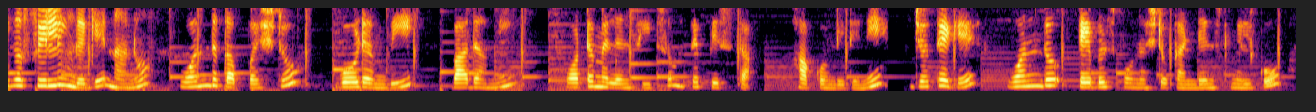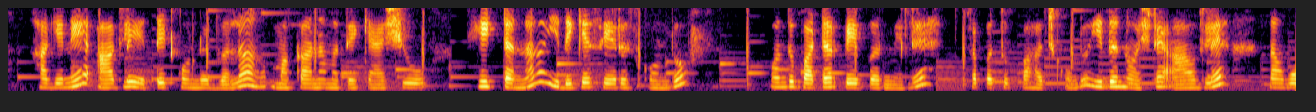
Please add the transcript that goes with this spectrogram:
ಈಗ ಫಿಲ್ಲಿಂಗಿಗೆ ನಾನು ಒಂದು ಕಪ್ಪಷ್ಟು ಗೋಡಂಬಿ, ಬಾದಾಮಿ ವಾಟರ್ಮೆಲನ್ ಸೀಡ್ಸು ಮತ್ತು ಪಿಸ್ತಾ ಹಾಕ್ಕೊಂಡಿದ್ದೀನಿ ಜೊತೆಗೆ ಒಂದು ಟೇಬಲ್ ಸ್ಪೂನಷ್ಟು ಕಂಡೆನ್ಸ್ಡ್ ಮಿಲ್ಕು ಹಾಗೆಯೇ ಆಗಲೇ ಎತ್ತಿಟ್ಕೊಂಡಿದ್ವಲ್ಲ, ಮಕಾನ ಮತ್ತು ಕ್ಯಾಶ್ಯೂ ಹಿಟ್ಟನ್ನು ಇದಕ್ಕೆ ಸೇರಿಸ್ಕೊಂಡು ಒಂದು ಬಟರ್ ಪೇಪರ್ ಮೇಲೆ ಸ್ವಲ್ಪ ತುಪ್ಪ ಹಚ್ಕೊಂಡು ಇದನ್ನು ಅಷ್ಟೇ ಆಗಲೇ ನಾವು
